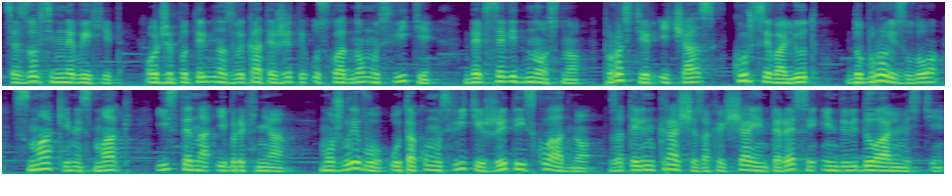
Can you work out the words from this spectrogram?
це зовсім не вихід. Отже, потрібно звикати жити у складному світі, де все відносно: простір і час, курси валют, добро і зло, смак і несмак, істина і брехня. Можливо, у такому світі жити і складно, зате він краще захищає інтереси індивідуальності.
